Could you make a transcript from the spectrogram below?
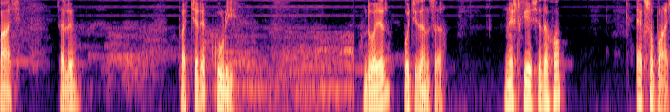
পাঁচ, তাহলে পাঁচ চারে কুড়ি দু হাজার পঁচিশ অ্যান্সার নেক্সট কী হচ্ছে দেখো? একশো পাঁচ।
